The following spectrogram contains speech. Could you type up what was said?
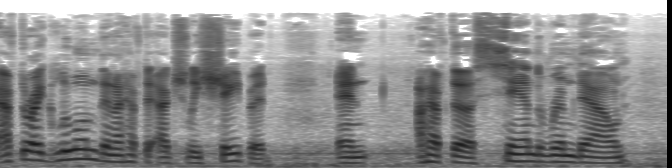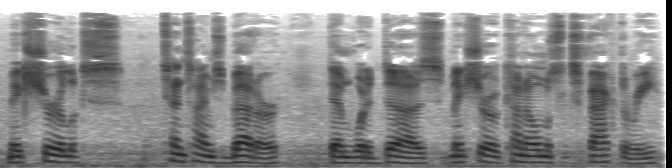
after I glue them, then I have to actually shape it and I have to sand the rim down, make sure it looks 10 times better than what it does. Make sure it kind of almost looks factory.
